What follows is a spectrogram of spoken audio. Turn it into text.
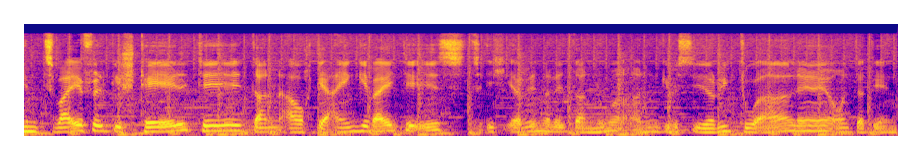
im Zweifel gestählte dann auch der Eingeweihte ist. Ich erinnere dann nur an gewisse Rituale unter den,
